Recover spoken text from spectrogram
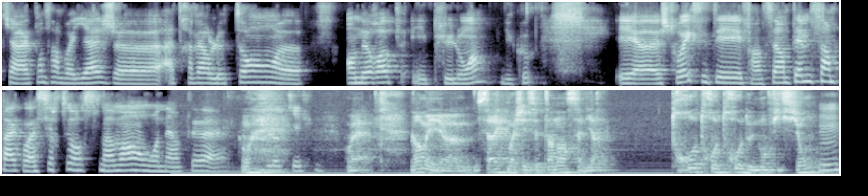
qui raconte un voyage à travers le temps en Europe et plus loin, du coup. Et je trouvais que c'était, enfin, c'est un thème sympa, quoi. Surtout en ce moment où on est un peu bloqué. Ouais. Non, mais c'est vrai que moi j'ai cette tendance à lire trop, trop, trop de non-fiction. Mmh.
